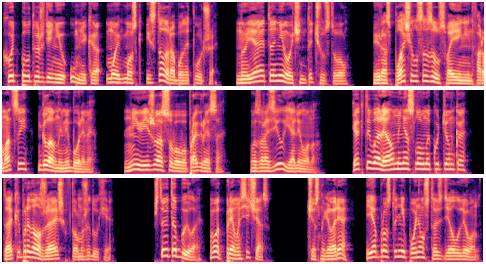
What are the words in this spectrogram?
Хоть по утверждению умника мой мозг и стал работать лучше, но я это не очень-то чувствовал и расплачивался за усвоение информации головными болями. «Не вижу особого прогресса», — возразил я Леону. «Как ты валял меня словно кутенка, так и продолжаешь в том же духе. Что это было? Вот прямо сейчас. Честно говоря, я просто не понял, что сделал Леон.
